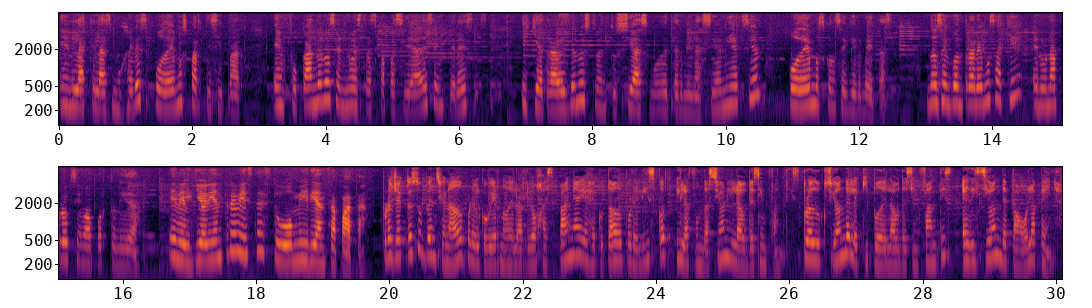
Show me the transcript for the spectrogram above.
en la que las mujeres podemos participar enfocándonos en nuestras capacidades e intereses y que a través de nuestro entusiasmo, determinación y acción podemos conseguir metas. Nos encontraremos aquí en una próxima oportunidad. En el guion y entrevista estuvo Miriam Zapata. Proyecto subvencionado por el Gobierno de La Rioja, España y ejecutado por el ISCOT y la Fundación Laudes Infantis. Producción del equipo de Laudes Infantis, edición de Paola Peña.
